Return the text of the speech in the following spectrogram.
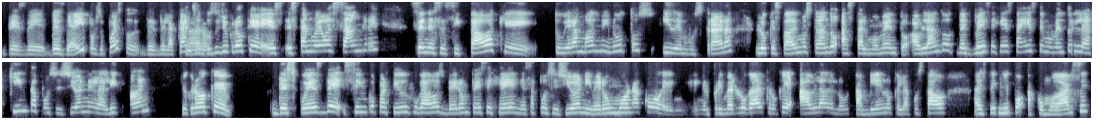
desde, desde ahí, por supuesto, desde la cancha. Entonces yo creo que es, esta nueva sangre se necesitaba que tuviera más minutos y demostrara lo que está demostrando hasta el momento. Hablando del PSG, está en este momento en la quinta posición en la Ligue 1. Yo creo que después de cinco partidos jugados, ver a un PSG en esa posición y ver a un Mónaco en, en el primer lugar, creo que habla de lo, también lo que le ha costado a este equipo acomodarse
